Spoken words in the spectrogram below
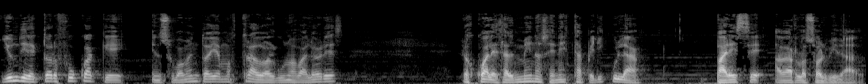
Y un director Fuqua que en su momento había mostrado algunos valores, los cuales al menos en esta película parece haberlos olvidado.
